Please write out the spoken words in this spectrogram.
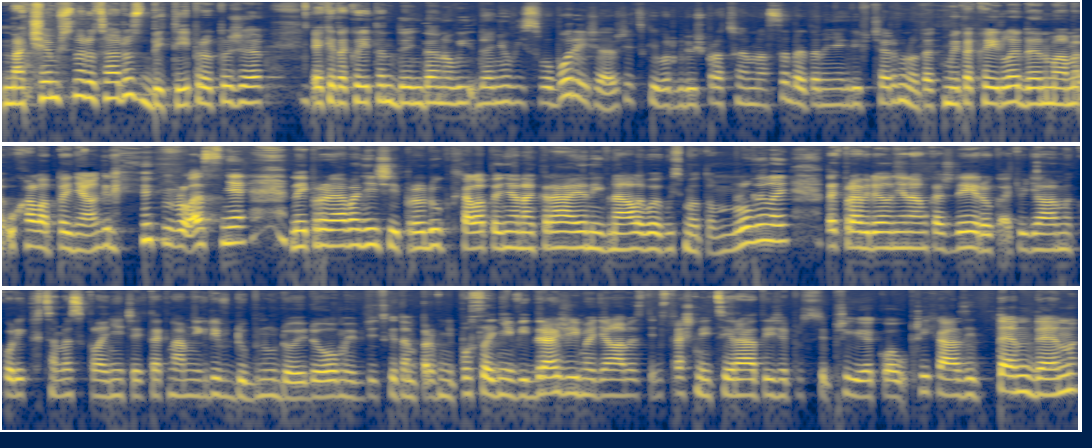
na čem jsme docela dost bytý, protože jak je takový ten den daňový, daňový svobody, že vždycky, od když už pracujeme na sebe, tady někdy v červnu, tak my takovýhle den máme u chalapeňa, kdy vlastně nejprodávanější produkt chalapeňa nakrájený v nálevu, jak už jsme o tom mluvili, tak pravidelně nám každý rok, ať uděláme kolik chceme skleniček, tak nám někdy v dubnu dojdou, my vždycky tam první, poslední vydražíme, děláme s tím strašný ciráty, že prostě při, jako přichází ten den,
